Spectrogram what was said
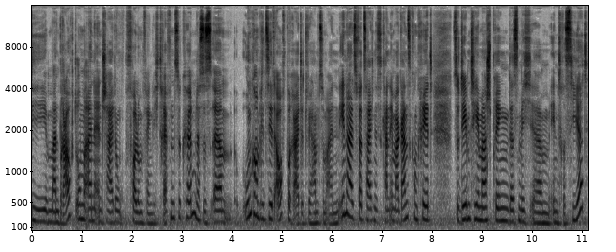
die man braucht, um eine Entscheidung vollumfänglich treffen zu können. Das ist ähm, unkompliziert aufbereitet. Wir haben zum einen ein Inhaltsverzeichnis, kann immer ganz konkret zu dem Thema springen, das mich ähm, interessiert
